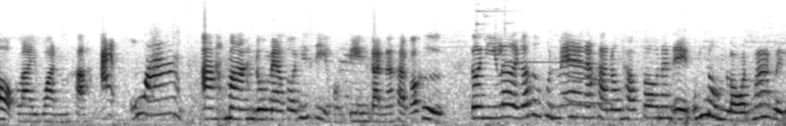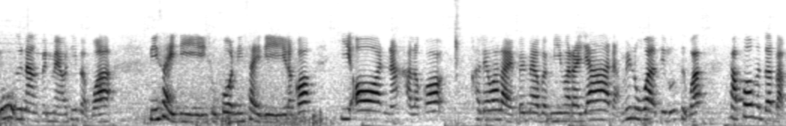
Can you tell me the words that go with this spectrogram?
ออกรายวันค่ะไอ้ว้าง อะมาดูแมวตัวที่ 4 ของจีนกันนะคะ ก็คือตัวนี้เลยก็คือคุณแม่นะคะน้องทัฟเฟิลนั่นเองอุ้ยนมร้อนมากเลยลูกคือนางเป็นแมวที่แบบว่านิสัยดีทุกคนนิสัยดีแล้วก็ขี้อ้อนนะคะ แล้วก็เขาเรียกว่าอะไรเป็นแมวแบบมีมารยาทอะไม่รู้อะจีนรู้สึกว่าทัฟเฟิลมันจะแบบ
